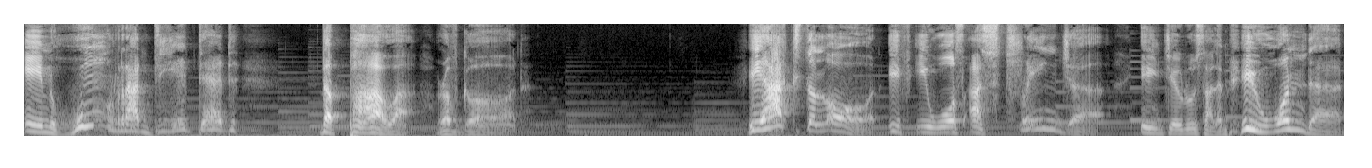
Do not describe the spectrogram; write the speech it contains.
in whom radiated the power of God. He asked the Lord if he was a stranger in Jerusalem. He wondered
